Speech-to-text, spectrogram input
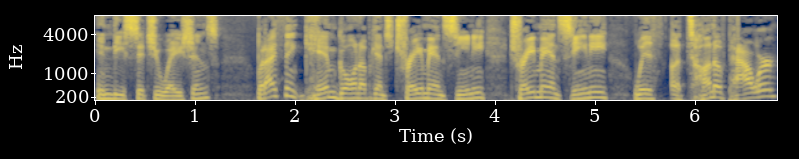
in these situations. But I think him going up against Trey Mancini, Trey Mancini with a ton of power,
